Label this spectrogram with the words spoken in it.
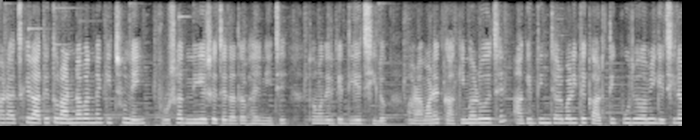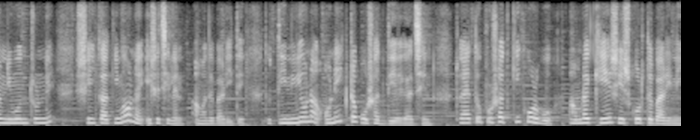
আর আজকে রাতে তো রান্না বান্না কিছু নেই। প্রসাদ নিয়ে এসেছে দাদা ভাই নিচে তো আমাদেরকে দিয়েছিল। আর আমার এক কাকিমা রয়েছেন, আগের দিন যার বাড়িতে কার্তিক পুজো আমি গেছিলাম নিমন্ত্রণে, সেই কাকিমাও না এসেছিলেন আমাদের বাড়িতে। তো তিনিও না অনেকটা প্রসাদ দিয়ে গেছেন। তো এত প্রসাদ কি করব? আমরা খেয়ে শেষ করতে পারিনি।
